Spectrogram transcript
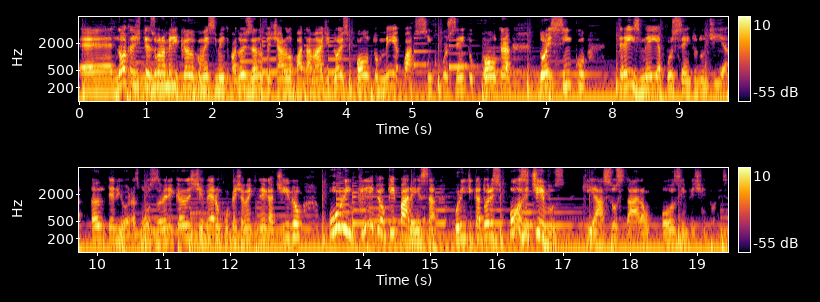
É, notas de tesouro americano com vencimento para dois anos fecharam no patamar de 2,645% contra 2,536% do dia anterior. As bolsas americanas estiveram com fechamento negativo, por incrível que pareça, por indicadores positivos que assustaram os investidores.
